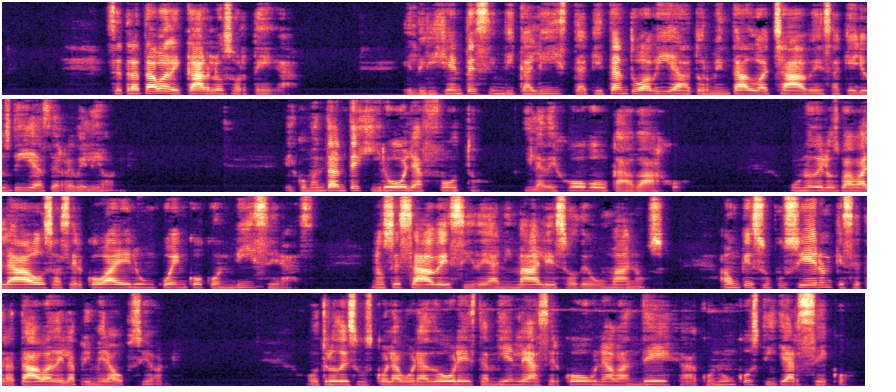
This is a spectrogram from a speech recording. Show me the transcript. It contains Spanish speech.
Se trataba de Carlos Ortega, el dirigente sindicalista que tanto había atormentado a Chávez aquellos días de rebelión. El comandante giró la foto y la dejó boca abajo. Uno de los babalaos acercó a él un cuenco con vísceras, no se sabe si de animales o de humanos, aunque supusieron que se trataba de la primera opción. Otro de sus colaboradores también le acercó una bandeja con un costillar seco.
